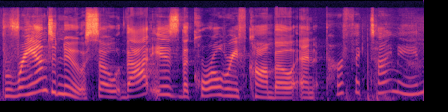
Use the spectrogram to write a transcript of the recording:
Brand new. So that is the coral reef combo and perfect timing.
